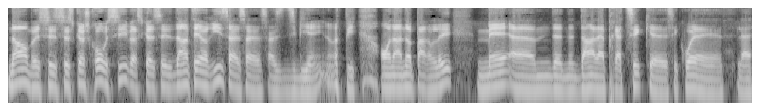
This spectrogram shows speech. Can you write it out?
Non, ben c'est ce que je crois aussi parce que c'est dans la théorie ça, ça, ça se dit bien, puis on en a parlé, mais euh, dans la pratique, euh, c'est quoi euh, la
